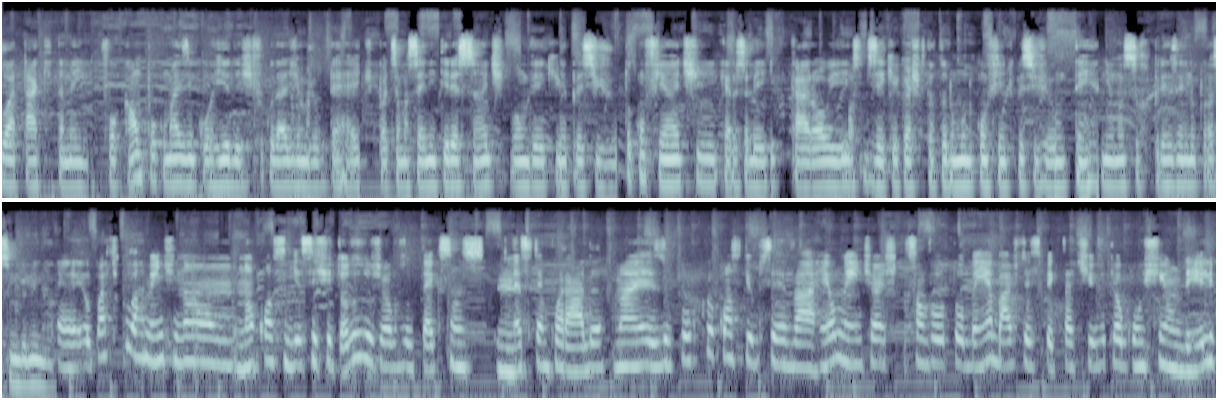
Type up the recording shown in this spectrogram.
O ataque também focar um pouco mais em corridas, dificuldade de jogo terrestre, pode ser uma saída interessante. Vamos ver aqui pra esse jogo. Tô confiante, quero saber que Carol e posso dizer aqui que eu acho que tá todo mundo confiante com esse jogo. Não tem nenhuma surpresa aí no próximo domingo. É, eu particularmente não, não consegui assistir todos os jogos do Texans nessa temporada, mas o pouco que eu consegui observar, realmente a situação voltou bem abaixo da expectativa que alguns tinham dele.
